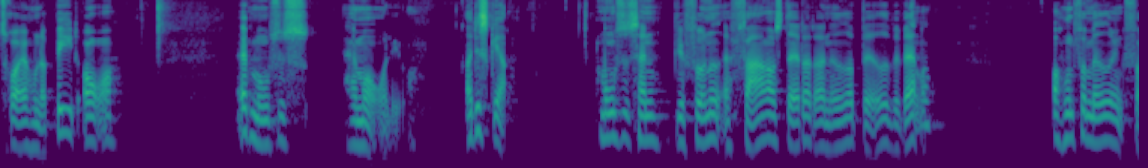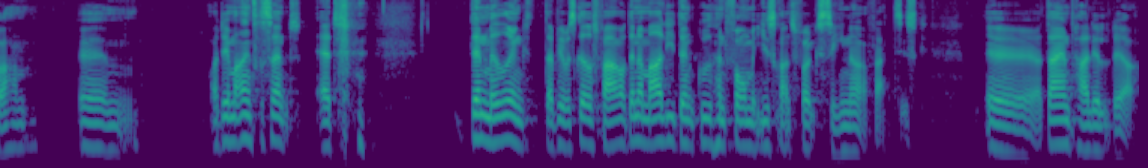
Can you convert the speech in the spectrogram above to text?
tror jeg, hun har bedt over, at Moses han må overleve. Og det sker. Moses han bliver fundet af faraos datter, der er nede og bade ved vandet, og hun får medyng for ham. Øhm, og det er meget interessant, at den medyng, der bliver beskrevet hos farao, den er meget lige den Gud, han får med Israels folk senere, faktisk. Øh, der er en parallel der,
